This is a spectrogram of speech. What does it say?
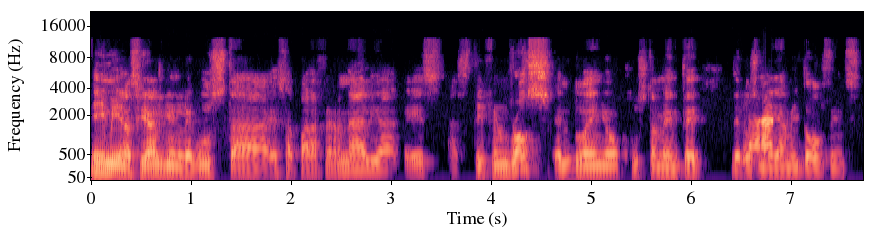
Y mira, si a alguien le gusta esa parafernalia, es a Stephen Ross, el dueño justamente de los Miami Dolphins.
